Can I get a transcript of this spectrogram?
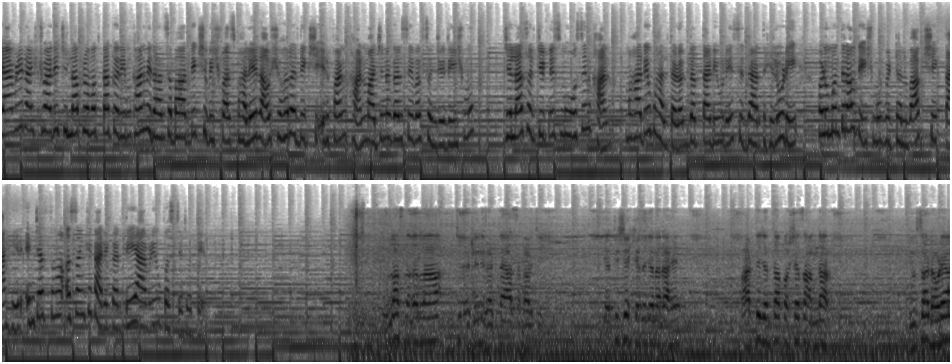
यावेळी राष्ट्रवादी जिल्हा प्रवक्ता करीम खान विधानसभा अध्यक्ष विश्वास भालेराव शहर अध्यक्ष इरफान खान माजी नगरसेवक संजय देशमुख जिल्हा सरचिटणीस मोहसिन खान महादेव भालतडक दत्ता डिवरे सिद्धार्थ हेलोडे हनुमंतराव देशमुख विठ्ठल वाघ शेख ताहिर यांच्यासह असंख्य कार्यकर्ते यावेळी उपस्थित होते. उल्हासनगरला जी घडलेली घटना आहे आज सकाळची ती अतिशय खेदजनक आहे. भारतीय जनता पक्षाचा आमदार दिवसाढवळ्या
